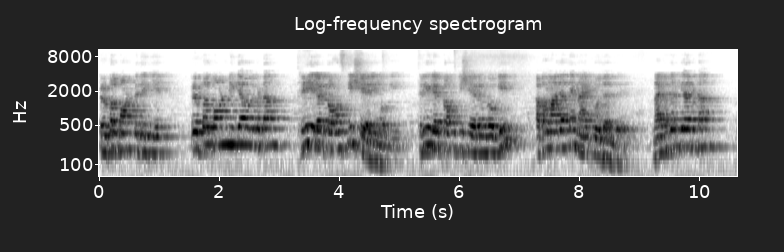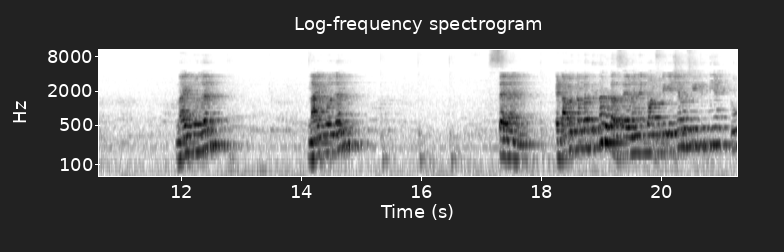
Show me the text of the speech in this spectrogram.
ट्रिपल बॉन्ड पे देखिए। ट्रिपल बॉन्ड में क्या होगा बेटा? थ्री इलेक्ट्रॉन्स की शेयरिंग होगी। थ्री इलेक्ट्रॉन्स की शेयरिंग होगी। अब हम आ जाते हैं नाइट्रोजन पे। नाइट्रोजन क्या है बेटा? Nitrogen nitrogen seven. Atomic number कितना बेटा? सेवन। है कॉन्फ़िगरेशन उसकी कितनी है? टू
